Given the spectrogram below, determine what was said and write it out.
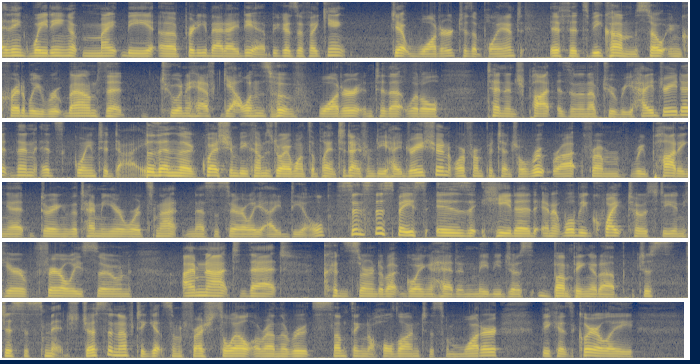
I think waiting might be a pretty bad idea because if I can't get water to the plant, if it's become so incredibly root bound that two and a half gallons of water into that little 10 inch pot isn't enough to rehydrate it, then it's going to die. So then the question becomes do I want the plant to die from dehydration or from potential root rot from repotting it during the time of year where it's not necessarily ideal? Since the space is heated and it will be quite toasty in here fairly soon, I'm not that concerned about going ahead and maybe just bumping it up just just a smidge just enough to get some fresh soil around the roots something to hold on to some water because clearly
